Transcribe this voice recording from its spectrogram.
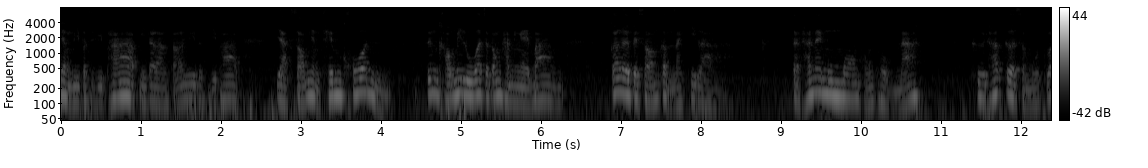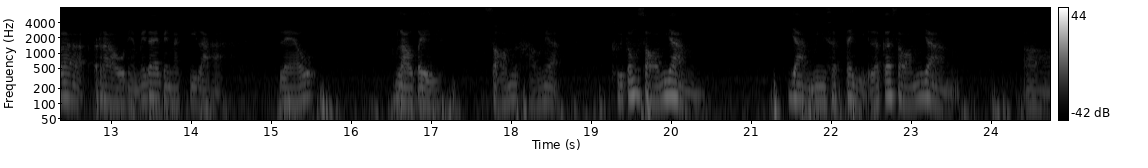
อย่างมีประสิทธิภาพ มีตารางซ้อมที่มีประสิทธิภาพ อยากซ้อมอย่างเข้มข้น ซึ่งเขาไม่รู้ว่าจะต้องทำยังไงบ้าง ก็เลยไปซ้อมกับนักกีฬา แต่ถ้าในมุมมองของผมนะ คือถ้าเกิดสมมุติว่าเราเนี่ยไม่ได้เป็นนักกีฬา แล้วเราไปซ้อมกับเขาเนี่ย คือต้องซ้อมอย่างอย่างมีสติแล้วก็ซ้อมอย่างเออ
